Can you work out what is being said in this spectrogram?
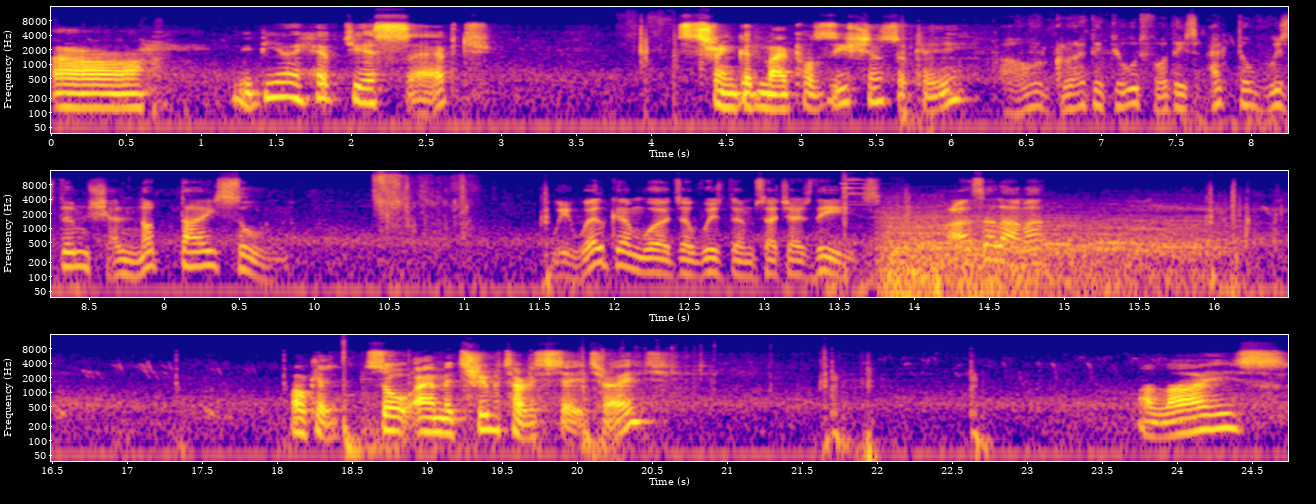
Uh, maybe I have to accept. Strengthen my positions, okay. Our gratitude for this act of wisdom shall not die soon. We welcome words of wisdom such as these. As-salama. Okay, so I'm a tributary state, right? Allies.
